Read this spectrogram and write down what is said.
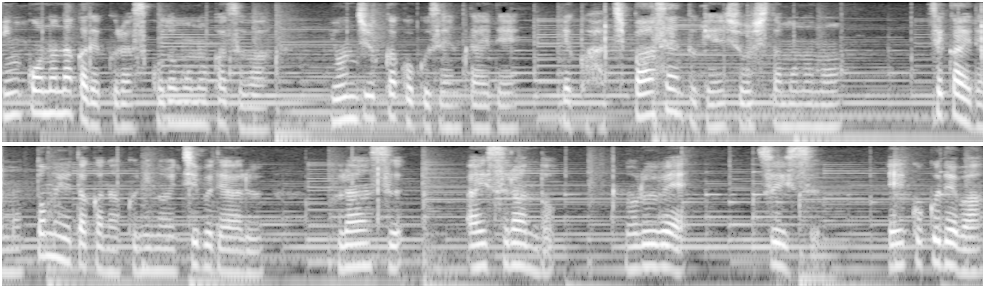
貧困の中で暮らす子どもの数は40カ国全体で約8%減少したものの、世界で最も豊かな国の一部であるフランス、アイスランド、ノルウェー、スイス、英国では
